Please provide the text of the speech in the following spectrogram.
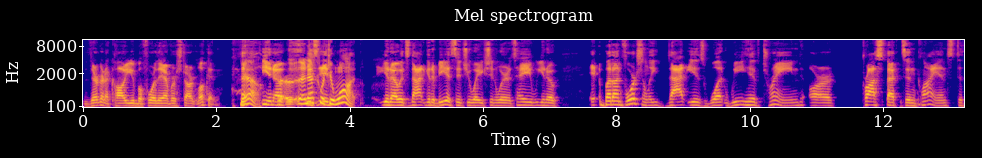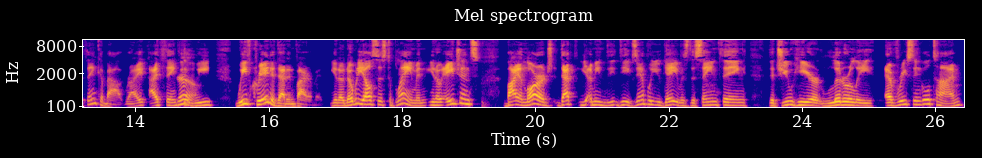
they're going to call you before they ever start looking. Yeah, you know, and that's what you want you know, it's not going to be a situation where it's, hey, you know, it, but unfortunately, that is what we have trained our prospects and clients to think about, right? I think yeah. that we we've created that environment. You know, nobody else is to blame, and you know, agents by and large, that I mean, the, the example you gave is the same thing that you hear literally every single time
